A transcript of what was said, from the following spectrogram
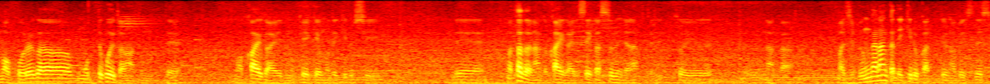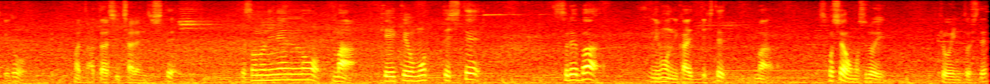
うんまあ、これがもってこいかなと思って、まあ、海外の経験もできるしで、まあ、ただなんか海外で生活するんじゃなくてねそういうなんか、まあ、自分が何かできるかっていうのは別ですけど、まあ、新しいチャレンジしてでその2年の、まあ、経験をもってしてすれば日本に帰ってきて、まあ、少しは面白い教員として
